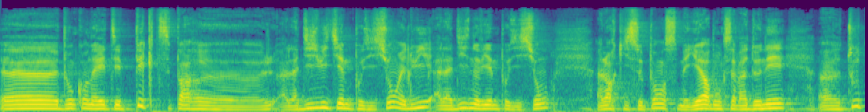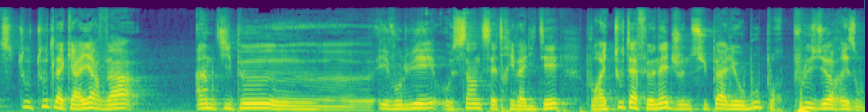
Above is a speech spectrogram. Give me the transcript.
Euh, donc on a été picked par, à la 18e position et lui à la 19e position alors qu'il se pense meilleur. Donc ça va donner toute, toute, la carrière va un petit peu euh, évoluer au sein de cette rivalité. Pour être tout à fait honnête, je ne suis pas allé au bout pour plusieurs raisons.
